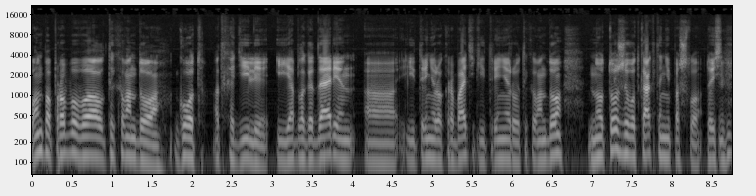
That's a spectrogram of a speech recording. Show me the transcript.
Он попробовал тэквондо, год отходили, и я благодарен э, и тренеру акробатики, и тренеру тэквондо, но тоже вот как-то не пошло. То есть Мгм.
